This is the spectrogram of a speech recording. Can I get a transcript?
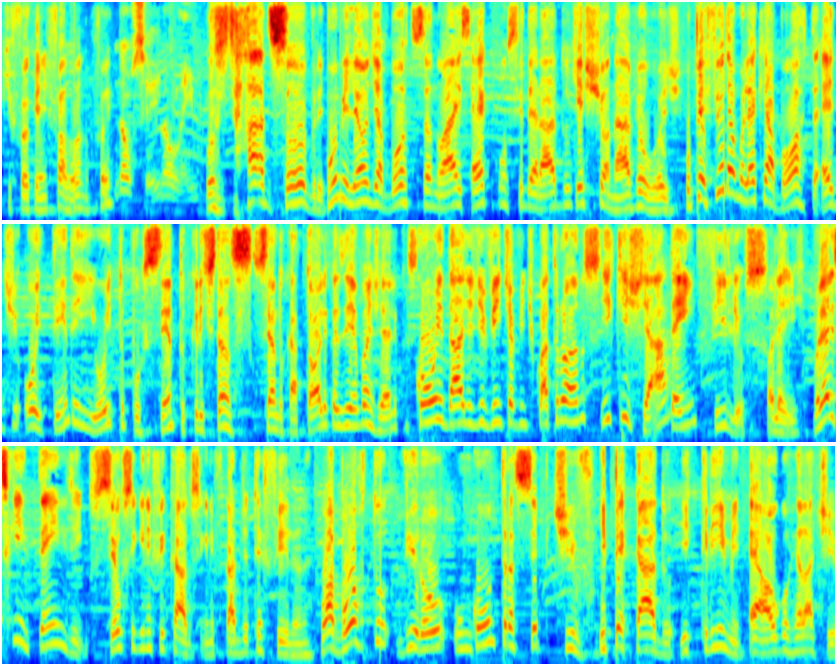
que foi o que a gente falou, não foi? Não sei, não lembro. Os dados sobre um milhão de abortos anuais é considerado questionável hoje. O perfil da mulher que aborta é de 88% cristãs, sendo católicas e evangélicas, com idade de 20 a 24 anos e que já têm filhos. Olha aí. Mulheres que entendem seu significado, o significado de ter filho, né? O aborto virou um contraceptivo e pecado e crime é algo relativo.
